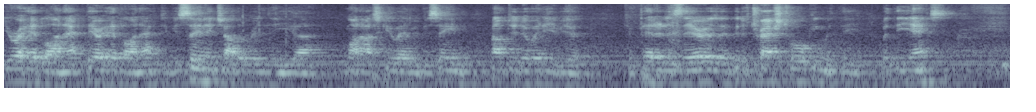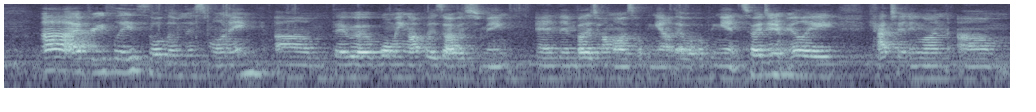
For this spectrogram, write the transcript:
you're a headline act, they're a headline act. Have you seen each other in the, uh, might ask you, Em, have you seen, bumped into any of your competitors there? Is there a bit of trash talking with the, with the Yanks? Uh, I briefly saw them this morning. Um, they were warming up as I was swimming, and then by the time I was hopping out, they were hopping in. So I didn't really catch anyone. Um,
